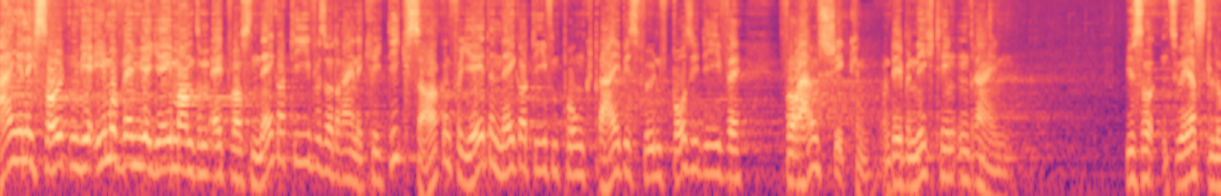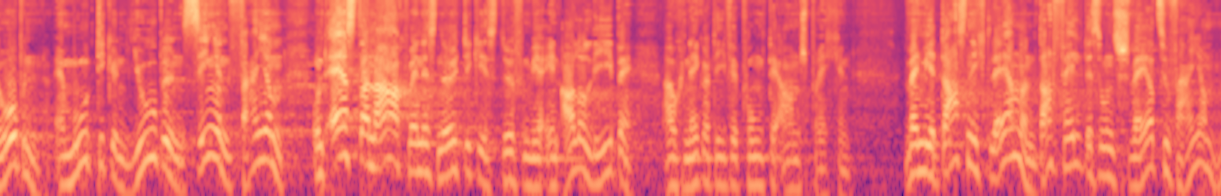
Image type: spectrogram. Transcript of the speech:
Eigentlich sollten wir immer, wenn wir jemandem etwas Negatives oder eine Kritik sagen, für jeden negativen Punkt drei bis fünf positive vorausschicken und eben nicht hintendrein. Wir sollten zuerst loben, ermutigen, jubeln, singen, feiern und erst danach, wenn es nötig ist, dürfen wir in aller Liebe auch negative Punkte ansprechen. Wenn wir das nicht lernen, dann fällt es uns schwer zu feiern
